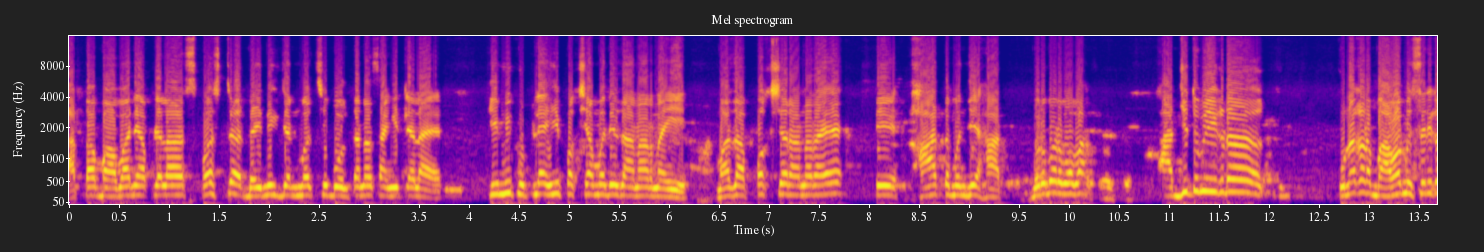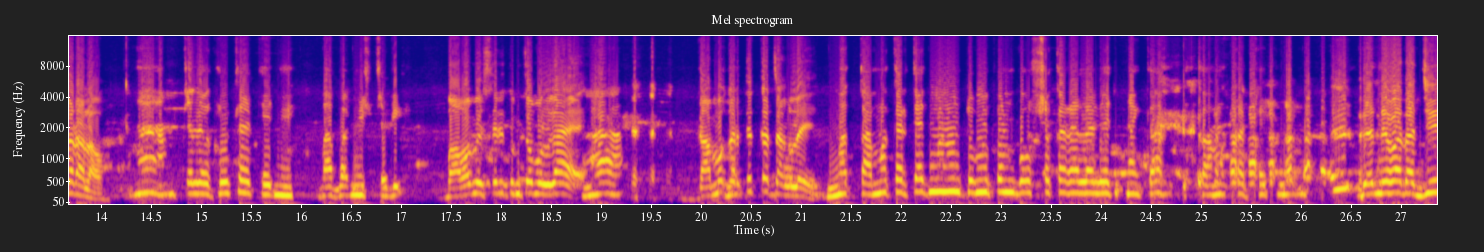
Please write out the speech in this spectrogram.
आता बाबाने आपल्याला स्पष्ट दैनिक जन्मतशी बोलताना सांगितलेलं आहे की मी कुठल्याही पक्षामध्ये जाणार नाही. माझा पक्ष राहणार आहे ते हात म्हणजे हात. बरोबर बाबा? आजी तुम्ही इकडं कुणाकडे बाबा मिस्त्रीकडे आला हो? आमच्या बाबा मिस्त्री. बाबा मिस्त्री तुमचा मुलगा आहे? काम करतात का चांगलंय? मग काम करतात म्हणून तुम्ही पण गोष्ट करायला येत नाही का? काम करतात म्हणून. धन्यवाद आजी.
